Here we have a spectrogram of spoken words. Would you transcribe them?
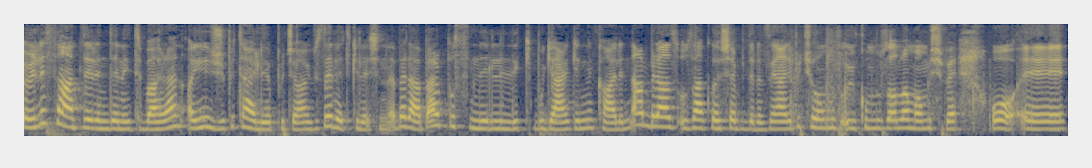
Öğle saatlerinden itibaren ayın Jüpiter'le yapacağı güzel etkileşimle beraber bu sinirlilik, bu gerginlik halinden biraz uzaklaşabiliriz. Yani birçoğumuz uykumuzu alamamış ve o e,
